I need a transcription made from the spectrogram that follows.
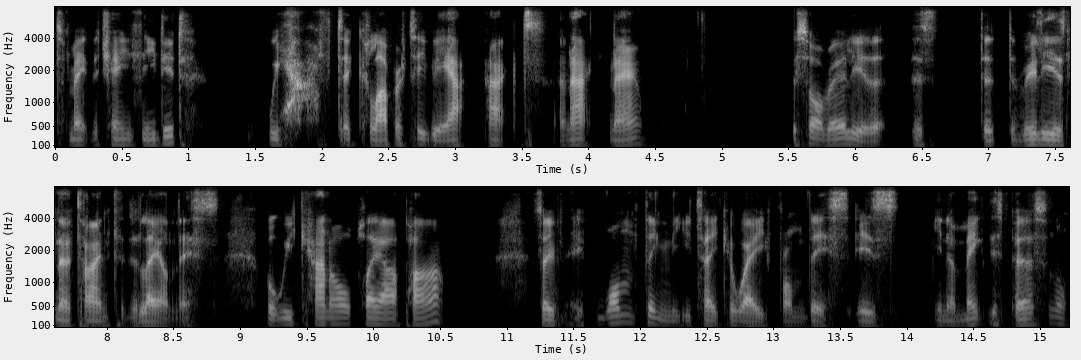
to make the change needed, we have to collaboratively act and act now. We saw earlier that there's, that there really is no time to delay on this, but we can all play our part. So if, if one thing that you take away from this is, you know, make this personal,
